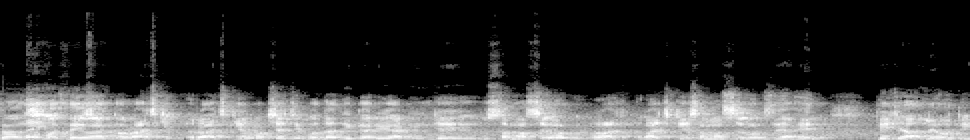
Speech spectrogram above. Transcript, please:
समाजसेवक? राजकीय राजकीय पक्षाचे पदाधिकारी आणि जे समाजसेवक राज राजकीय समाजसेवक जे आहेत ते जे आले होते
